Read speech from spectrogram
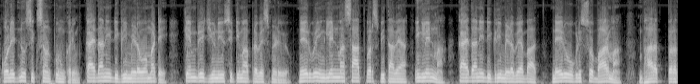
કોલેજનું શિક્ષણ પૂરું કર્યું. કાયદાની ડિગ્રી મેળવવા માટે કેમ્બ્રિજ યુનિવર્સિટીમાં પ્રવેશ મેળવ્યો. નહેરુએ ઇંગ્લેન્ડમાં સાત વર્ષ વિતાવ્યા. ઇંગ્લેન્ડમાં કાયદાની ડિગ્રી મેળવ્યા બાદ નહેરુ ઓગણીસો બારમાં ભારત પરત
